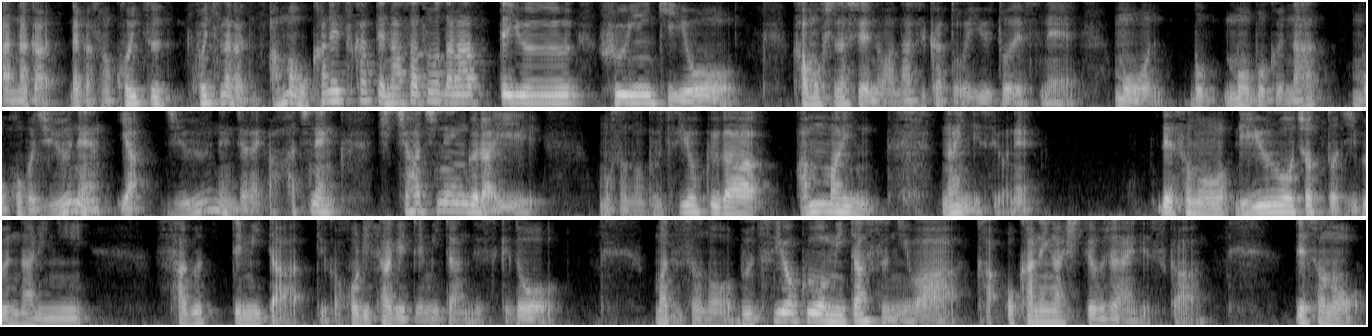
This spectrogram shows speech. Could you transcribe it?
あ、なんか、なんかその、こいつ、こいつなんかあんまお金使ってなさそうだなっていう雰囲気を醸し出してるのはなぜかというとですね、もう、もう僕な、もうほぼ10年、いや、10年じゃないか、8年、7、8年ぐらい、もうその物欲があんまりないんですよね。で、その理由をちょっと自分なりに探ってみたっていうか掘り下げてみたんですけど、まずその物欲を満たすにはお金が必要じゃないですか。で、その、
